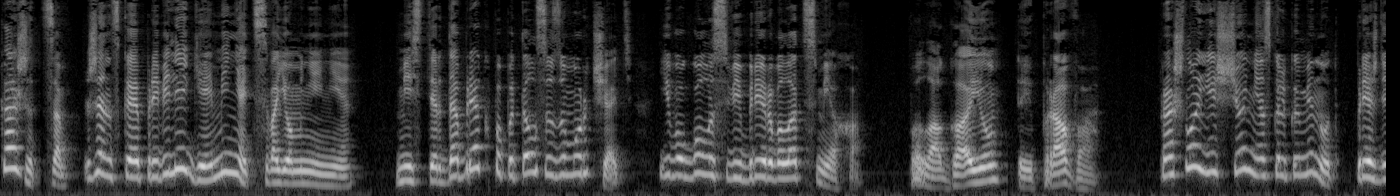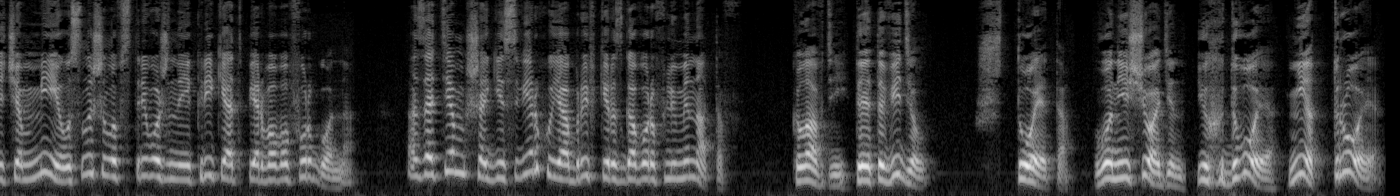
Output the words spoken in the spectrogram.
«Кажется, женская привилегия менять свое мнение». Мистер Добряк попытался замурчать. Его голос вибрировал от смеха. «Полагаю, ты права». Прошло еще несколько минут, прежде чем Мия услышала встревоженные крики от первого фургона, а затем шаги сверху и обрывки разговоров люминатов. «Клавдий, ты это видел?» «Что это? Вон еще один. Их двое. Нет, трое».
